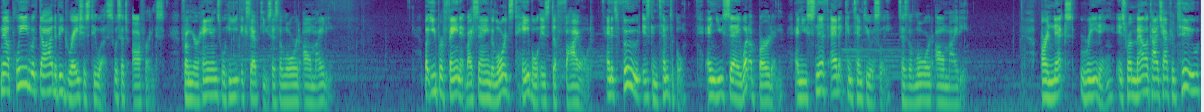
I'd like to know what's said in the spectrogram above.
Now plead with God to be gracious to us with such offerings. From your hands will he accept you, says the Lord Almighty. But you profane it by saying the Lord's table is defiled, and its food is contemptible. And you say, What a burden! And you sniff at it contemptuously, says the Lord Almighty. Our next reading is from Malachi chapter 2,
